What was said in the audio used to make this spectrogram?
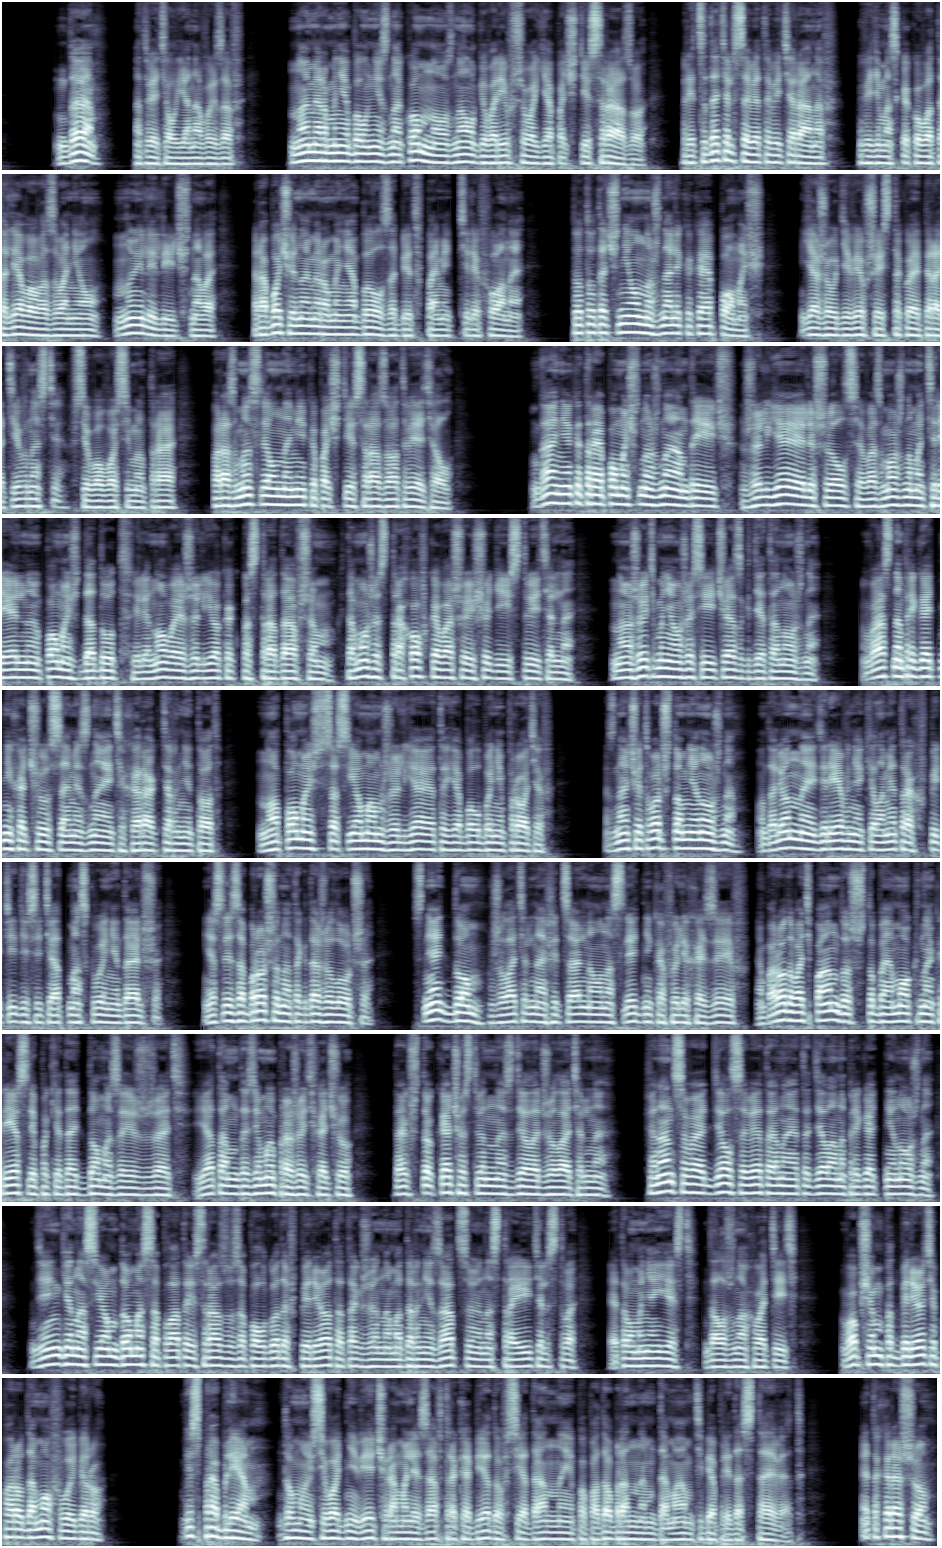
«Да», — ответил я на вызов. Номер мне был незнаком, но узнал говорившего я почти сразу. Председатель Совета ветеранов. Видимо, с какого-то левого звонил, ну или личного — Рабочий номер у меня был забит в память телефона. Тот уточнил, нужна ли какая помощь. Я же, удивившись такой оперативности, всего 8 утра, поразмыслил на миг и почти сразу ответил. «Да, некоторая помощь нужна, Андреевич. Жилья я лишился, возможно, материальную помощь дадут, или новое жилье как пострадавшим. К тому же страховка ваша еще действительно. Но жить мне уже сейчас где-то нужно. Вас напрягать не хочу, сами знаете, характер не тот. Но помощь со съемом жилья — это я был бы не против. Значит, вот что мне нужно. Удаленная деревня километрах в 50 от Москвы, не дальше. Если заброшена, тогда же лучше. Снять дом, желательно официально у наследников или хозяев. Оборудовать пандус, чтобы я мог на кресле покидать дом и заезжать. Я там до зимы прожить хочу. Так что качественно сделать желательно. Финансовый отдел совета на это дело напрягать не нужно. Деньги на съем дома с оплатой сразу за полгода вперед, а также на модернизацию, на строительство. Это у меня есть, должно хватить. В общем, подберете пару домов, выберу. «Без проблем. Думаю, сегодня вечером или завтра к обеду все данные по подобранным домам тебе предоставят». «Это хорошо».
